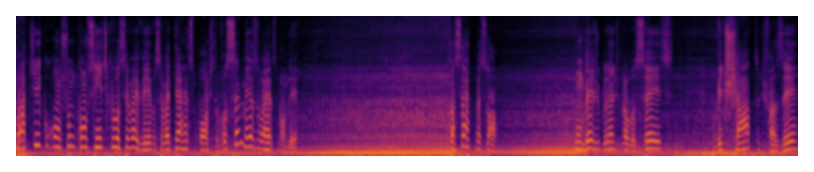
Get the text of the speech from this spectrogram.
Pratique o consumo consciente que você vai ver, você vai ter a resposta, você mesmo vai responder. Tá certo, pessoal? Um beijo grande para vocês. Vídeo chato de fazer.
